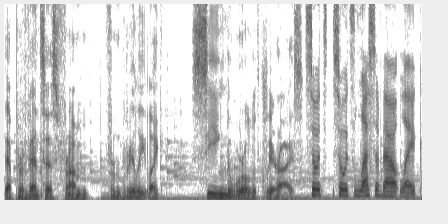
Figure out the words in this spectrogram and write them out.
that prevents us from from really like seeing the world with clear eyes. So it's so it's less about like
